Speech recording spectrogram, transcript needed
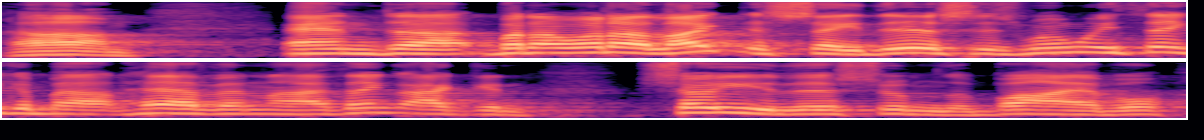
Um, and, uh, but what I'd like to say this is when we think about heaven, I think I can show you this from the Bible,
